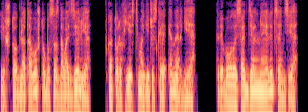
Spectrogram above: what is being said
и что для того, чтобы создавать зелья, в которых есть магическая энергия, требовалась отдельная лицензия.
